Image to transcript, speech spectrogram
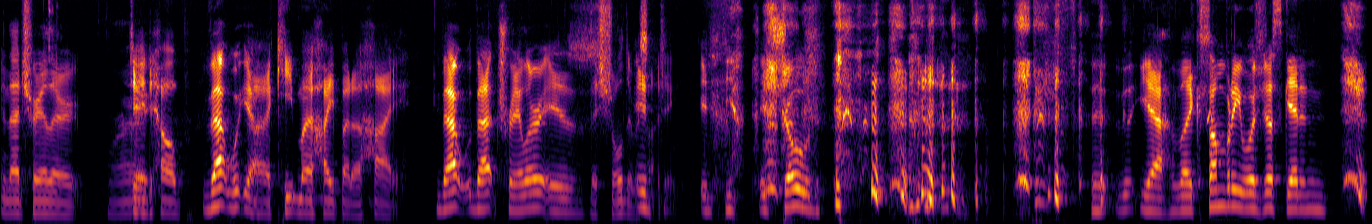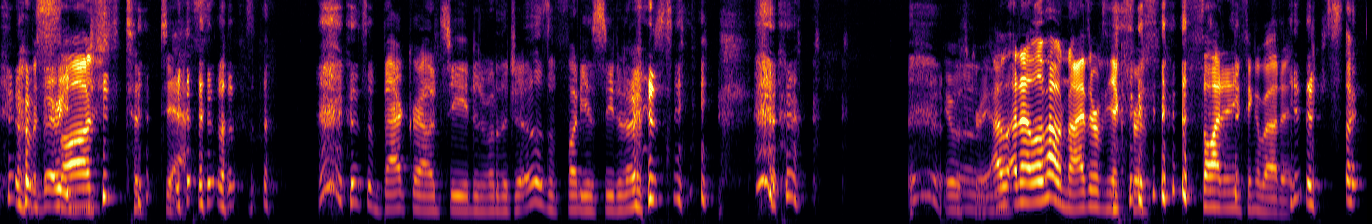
and that trailer did help that. W- yeah, uh, keep my hype at a high. that that trailer is The shoulder massaging. it yeah. it showed. The- the- yeah like somebody was just getting Very- massaged to death. It's a background scene in one of the. That was the funniest scene I've ever seen. it was great. Oh, I, and i love how neither of the extras thought anything about it. Like,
